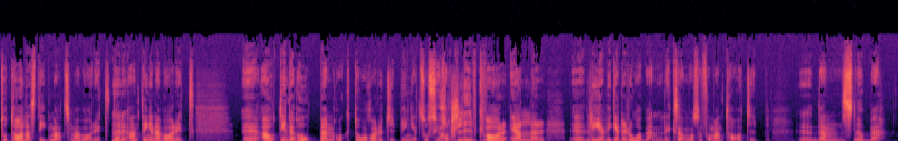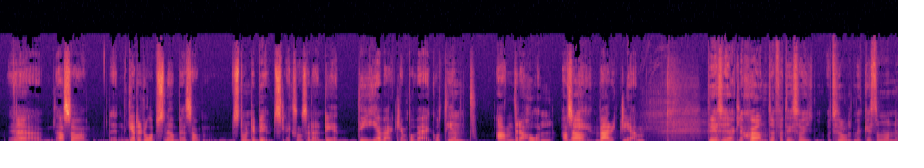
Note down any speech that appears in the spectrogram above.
totala stigmat som har varit, där Mm. det antingen har varit eh, out in the open och då har du typ inget socialt liv kvar eller eh, lev i garderoben liksom. Och så får man ta typ eh, den snubbe eh, alltså garderobsnubbe som står Mm. till buds. Liksom, sådär. Mm. Det, det är verkligen på väg åt Mm. helt andra håll. Alltså Ja. det, verkligen. Det är så jäkla skönt, för att det är så otroligt mycket som man,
